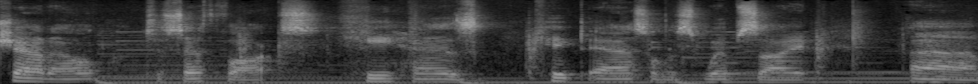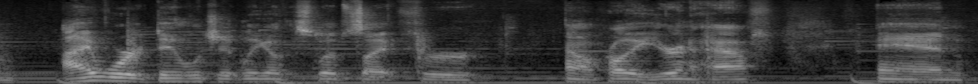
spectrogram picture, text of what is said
Shout out to Seth Fox. He has kicked ass on this website. Um, I worked diligently on this website for know, probably a year and a half, and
